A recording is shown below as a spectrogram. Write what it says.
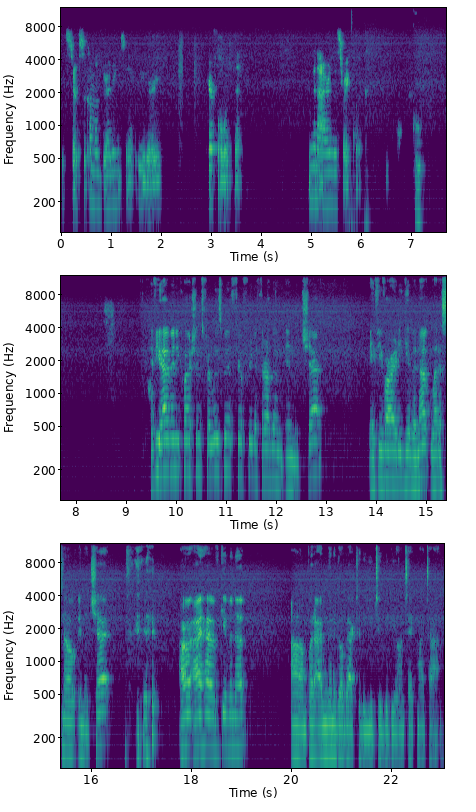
it starts to come unthreading, so you have to be very careful with it. I'm gonna iron this right quick. Cool. If you have any questions for Elizabeth, feel free to throw them in the chat. If you've already given up, let us know in the chat. I, I, have given up, um, but I'm going to go back to the YouTube video and take my time.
